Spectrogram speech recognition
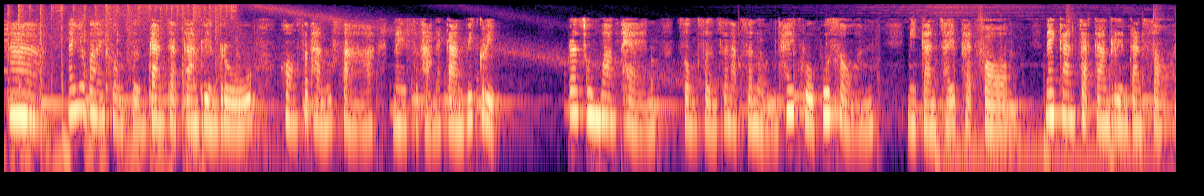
5. นโยบายส่งเสริมการจัดการเรียนรู้ของสถานศึกษาในสถานการณ์วิกฤต ประชุมวางแผนส่งเสริมสนับสนุนให้ครูผู้สอน มีการใช้แพลตฟอร์ม ในการจัดการเรียนการสอน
